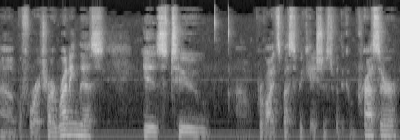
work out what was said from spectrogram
uh, before I try running this is to uh, provide specifications for the compressor.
